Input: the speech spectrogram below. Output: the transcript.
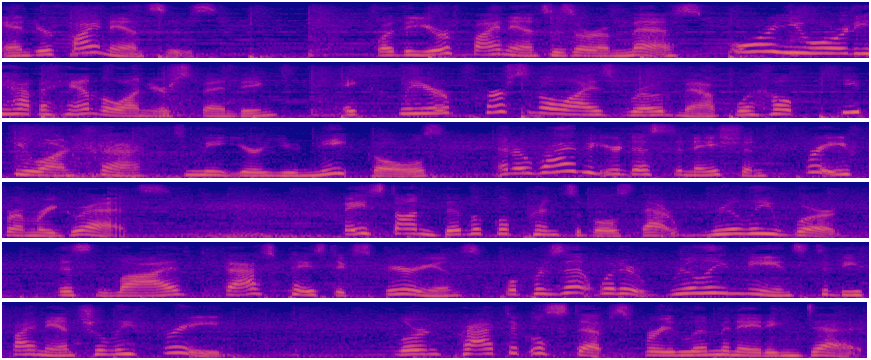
and your finances. Whether your finances are a mess or you already have a handle on your spending, a clear, personalized roadmap will help keep you on track to meet your unique goals and arrive at your destination free from regrets. Based on biblical principles that really work, this live, fast paced experience will present what it really means to be financially free. Learn practical steps for eliminating debt.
